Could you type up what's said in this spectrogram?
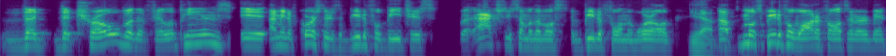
the the trove of the Philippines is. I mean, of course, there's the beautiful beaches, actually some of the most beautiful in the world. Yeah, uh, most beautiful waterfalls I've ever been.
